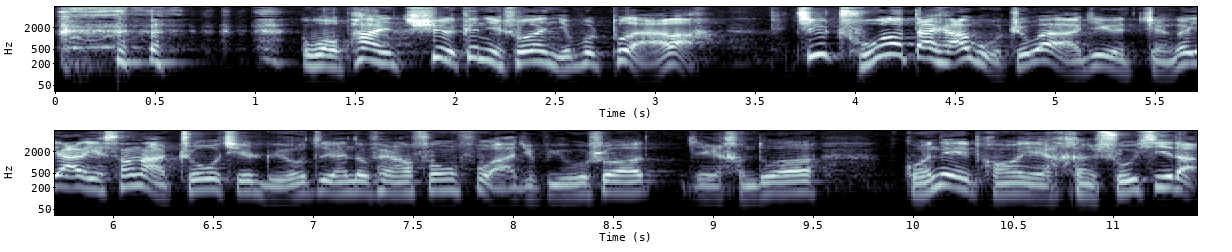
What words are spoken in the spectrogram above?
我怕去了跟你说了你就不不来了。其实除了大峡谷之外啊，这个整个亚利桑那州其实旅游资源都非常丰富啊。就比如说这个很多国内朋友也很熟悉的、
